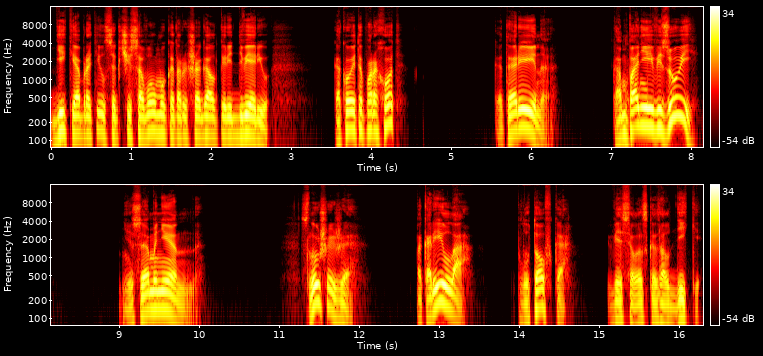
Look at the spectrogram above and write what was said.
Дикий обратился к часовому, который шагал перед дверью. «Какой это пароход?» «Катарина. Компания «Везуй»?» «Несомненно. Слушай же, Покорилла, Плутовка», — весело сказал Дикий.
